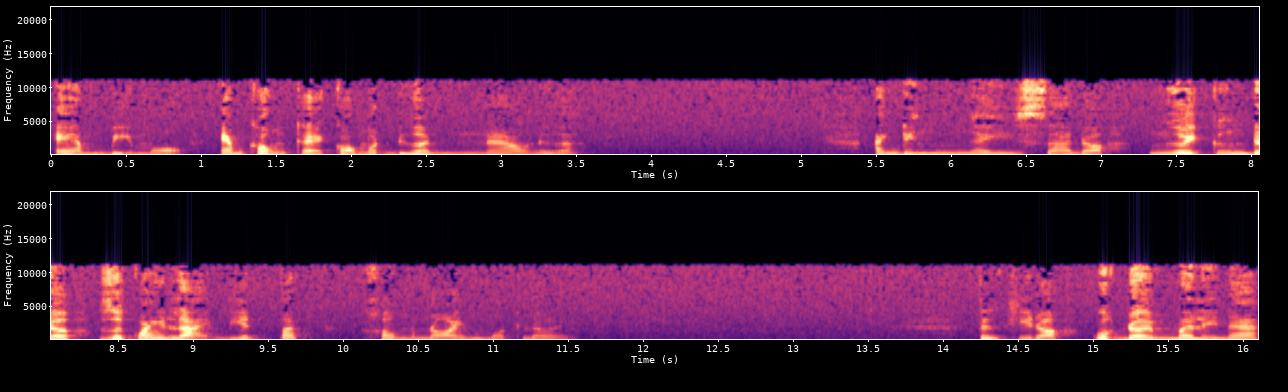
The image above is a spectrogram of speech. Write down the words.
Em bị mổ, em không thể có một đứa nào nữa. Anh đứng ngây ra đó, người cứng đờ rồi quay lại biến mất, không nói một lời. Từ khi đó, cuộc đời Melina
